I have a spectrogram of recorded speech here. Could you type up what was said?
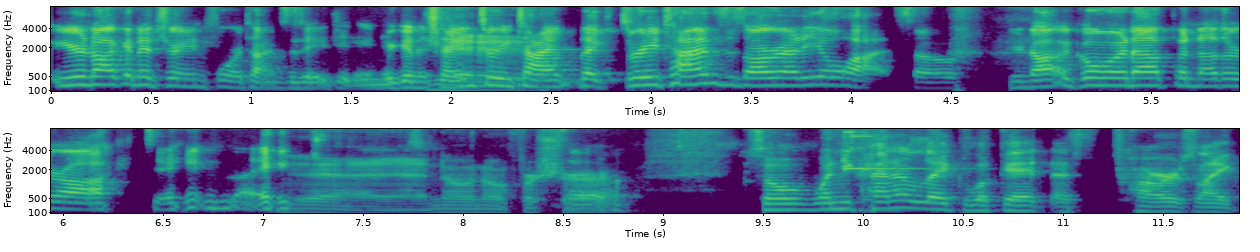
you're not going to train four times a day, Janine. You're going to train yeah, three times. Like three times is already a lot. So you're not going up another octane. Like yeah, yeah, no, no, for sure. So, so when you kind of like look at as far as like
